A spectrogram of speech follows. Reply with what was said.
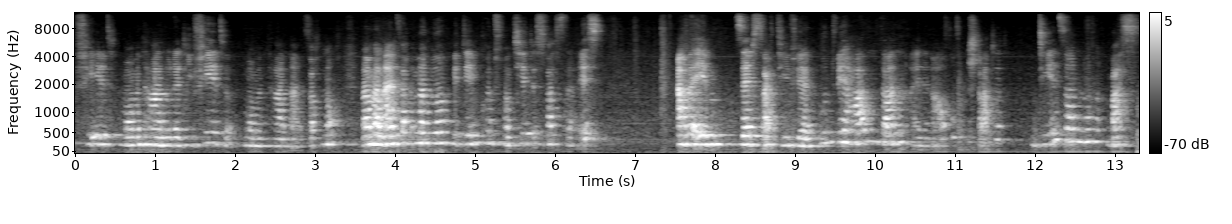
fehlt momentan oder die fehlte momentan einfach noch, weil man einfach immer nur mit dem konfrontiert ist, was da ist, aber eben selbst aktiv werden. Und wir haben dann einen Aufruf gestartet, Ideensammlung, was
